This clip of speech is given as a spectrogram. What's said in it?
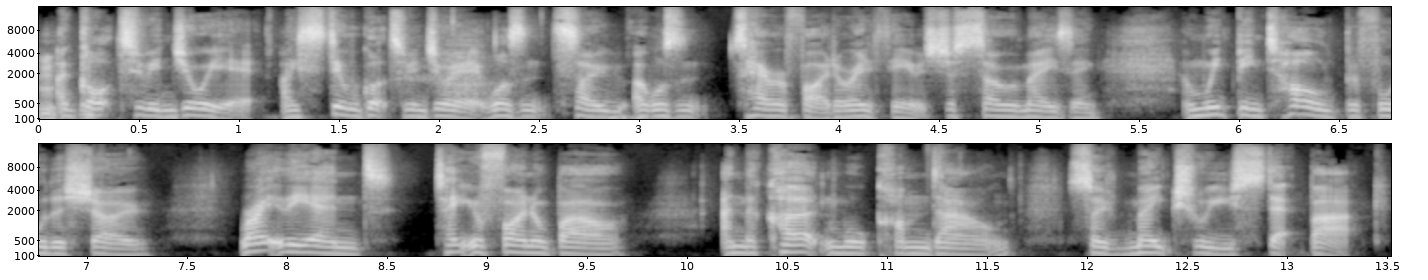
I got to enjoy it. I still got to enjoy it. It wasn't so, I wasn't terrified or anything. It was just so amazing. And we'd been told before the show, right at the end, take your final bow and the curtain will come down. So make sure you step back.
